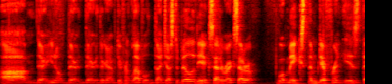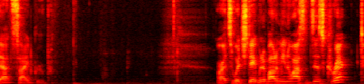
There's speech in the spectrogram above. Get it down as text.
Um, they're you know they're they're, they're going to have different level digestibility, et cetera, et cetera. What makes them different is that side group. All right, so which statement about amino acids is correct?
